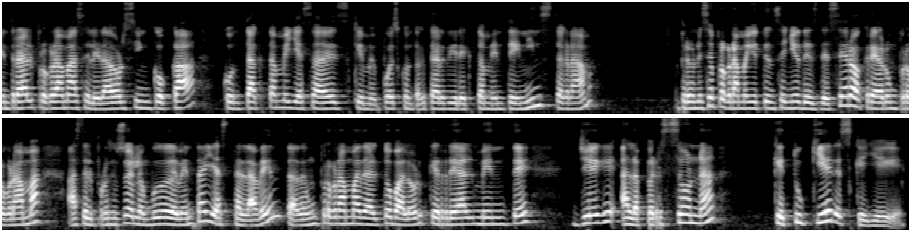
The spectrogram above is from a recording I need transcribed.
entrar al programa Acelerador 5K, contáctame, ya sabes que me puedes contactar directamente en Instagram. Pero en ese programa yo te enseño desde cero a crear un programa hasta el proceso del embudo de venta y hasta la venta de un programa de alto valor que realmente llegue a la persona que tú quieres que llegue.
